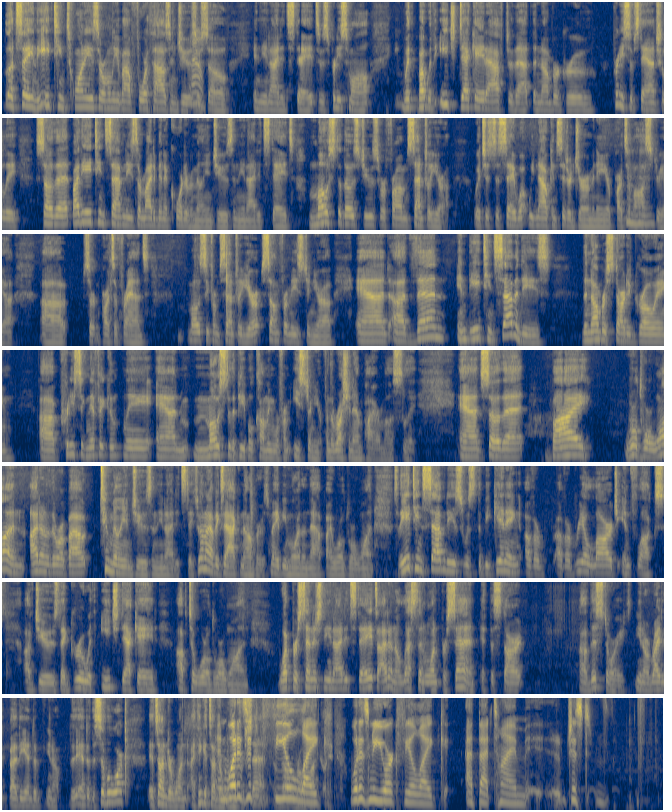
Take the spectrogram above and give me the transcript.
let's say in the 1820s there were only about 4,000 Jews Wow. or so in the United States. It was pretty small. With but with each decade after that, the number grew pretty substantially. So that by the 1870s there might have been a quarter of a million Jews in the United States. Most of those Jews were from Central Europe, which is to say what we now consider Germany or parts of Austria, uh, certain parts of France, mostly from Central Europe, some from Eastern Europe. And uh, then in the 1870s, the numbers started growing uh, pretty significantly, and most of the people coming were from Eastern Europe, from the Russian Empire mostly. And so that by World War One, I, don't know, there were about two million Jews in the United States. We don't have exact numbers, maybe more than that by World War One. So the 1870s was the beginning of a of a real large influx of Jews that grew with each decade up to World War One. What percentage of the United States? I don't know, less than one percent at the start of this story. You know, right by the end of you know the end of the Civil War, it's under one. I think it's under. and what does it feel like population. what does new york feel like at that time just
